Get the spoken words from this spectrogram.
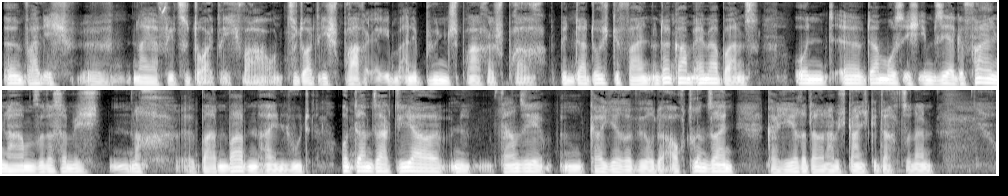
äh, weil ich, äh, naja, viel zu deutlich war und zu deutlich sprach, eben eine Bühnensprache sprach. Bin da durchgefallen und dann kam Elmer Banz. Und äh, da muss ich ihm sehr gefallen haben, so dass er mich nach äh, Baden-Baden einlud. Und dann sagte, ja, eine Fernsehkarriere würde auch drin sein. Karriere, daran habe ich gar nicht gedacht, sondern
